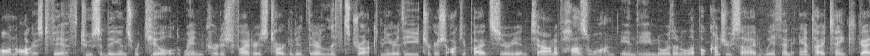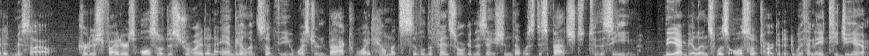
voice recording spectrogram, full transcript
On August 5th, two civilians were killed when Kurdish fighters targeted their lift truck near the Turkish-occupied Syrian town of Hazwan in the northern Aleppo countryside with an anti-tank guided missile. Kurdish fighters also destroyed an ambulance of the Western-backed White Helmets Civil Defense Organization that was dispatched to the scene. The ambulance was also targeted with an ATGM.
